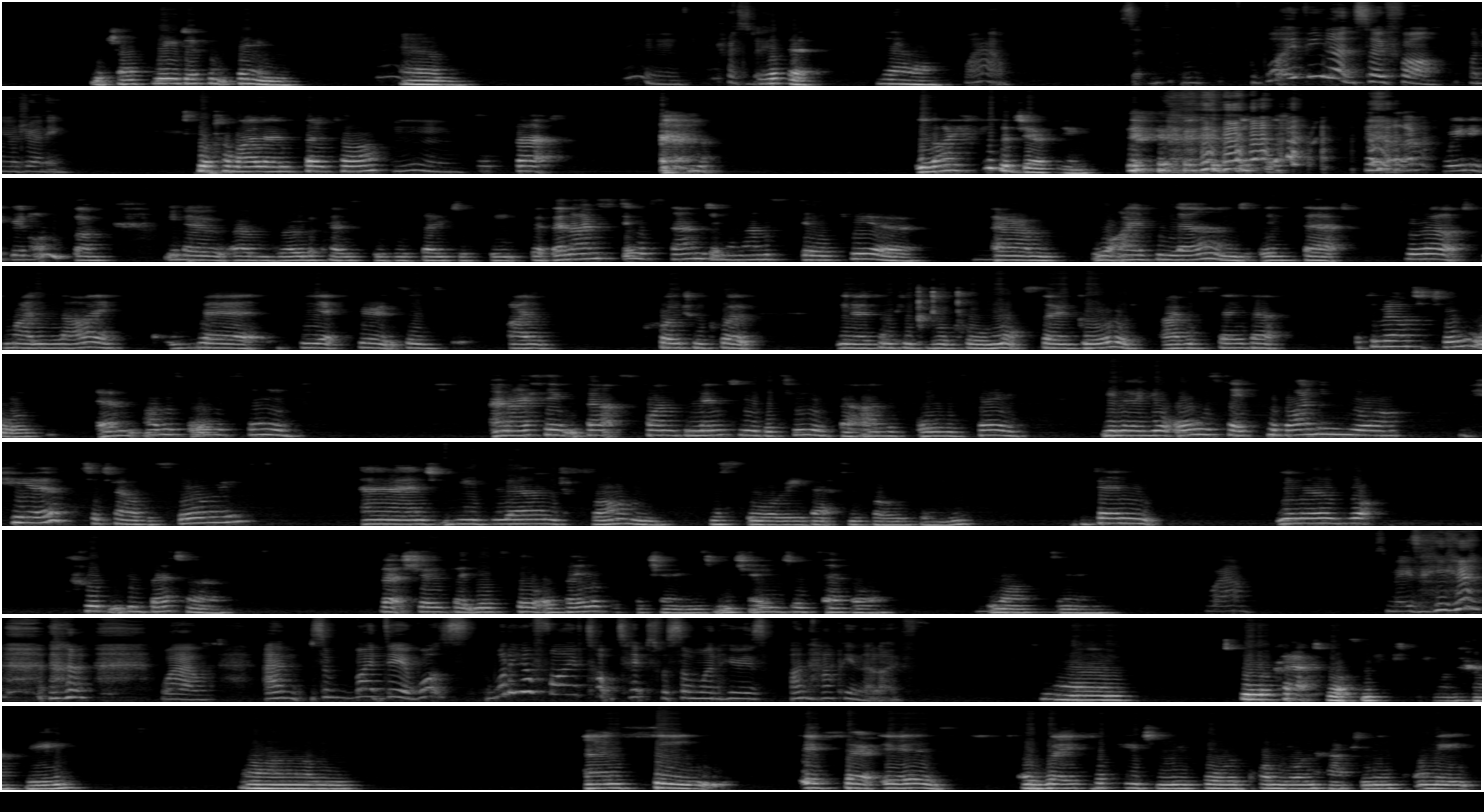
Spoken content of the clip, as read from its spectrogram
which are three different things. Um, hmm, interesting. With it. Yeah. Wow. So, what have you learned so far on your journey? What have I learned so far? Mm. That life is a journey. I've really been on some, you know, um, roller coasters, so to speak. But then I'm still standing and I'm still here. Hmm. Um, what I've learned is that throughout my life, where the experiences I've quote unquote you know, some people will call not so good, I would say that throughout it all, um, I was always safe. And I think that's fundamentally the truth that I was always safe. You know, you're always safe, providing you're here to tell the story and you've learned from the story that's evolving, then, you know, what could be better? That shows that you're still available for change and change is ever lasting. Wow. It's amazing. wow. Um, so, my dear, what's what are your five top tips for someone who is unhappy in their life? Um, look at what's making you unhappy, um, and see if there is a way for you to move forward from your unhappiness. I mean,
